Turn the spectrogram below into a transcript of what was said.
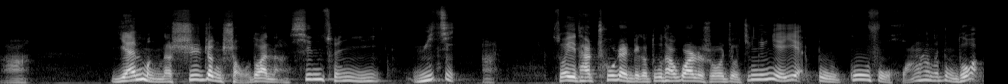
啊严猛的施政手段呢心存余余悸啊，所以他出任这个督陶官的时候就兢兢业业，不辜负皇上的重托。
